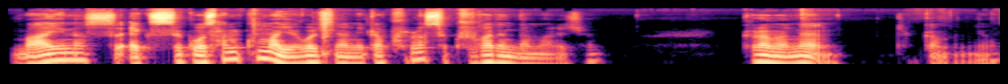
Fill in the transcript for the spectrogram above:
마이너스 x고 3,6을 지나니까 플러스 9가 된단 말이죠. 그러면은 잠깐만요.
